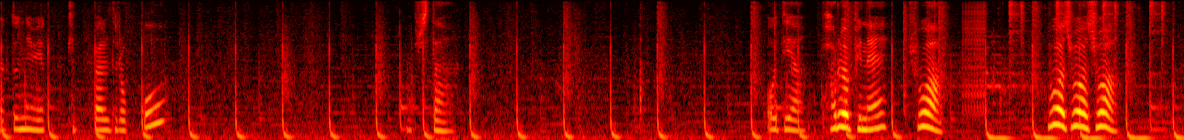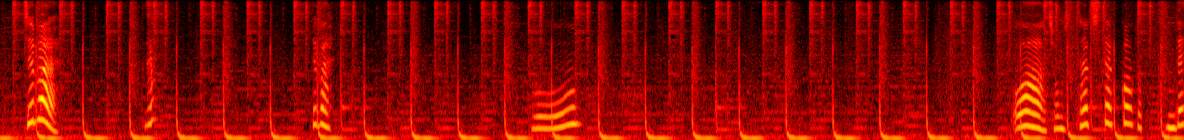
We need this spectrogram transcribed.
약도님이 깃발 들었고 갑시다 어디야? 바로 옆이네. 좋아. 좋아, 좋아, 좋아. 제발. 네? 제발. 오. 와, 점수 탈취될 것 같은데?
